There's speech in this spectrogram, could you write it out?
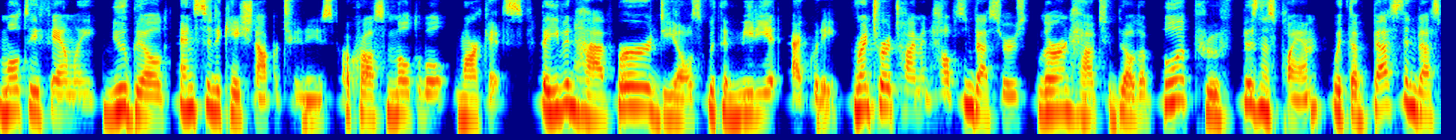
multifamily, new build, and syndication opportunities across multiple markets. They even have BRRRR deals with immediate equity. Rent to Retirement helps investors learn how to build a bulletproof business plan with the best investment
